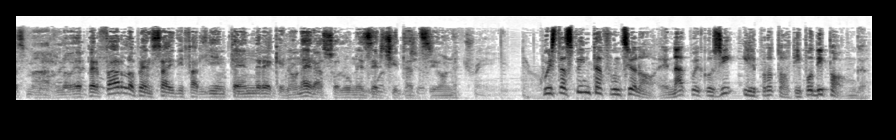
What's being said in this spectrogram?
entusiasmarlo e per farlo pensai di fargli intendere che non era solo un'esercitazione. Questa spinta funzionò e nacque così il prototipo di Pong.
